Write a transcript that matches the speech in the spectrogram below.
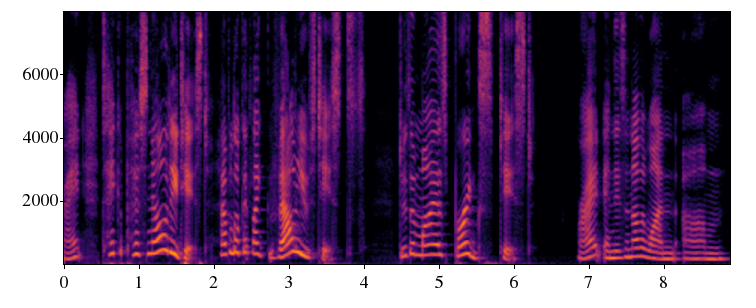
Right? Take a personality test. Have a look at like values tests. Do the Myers Briggs test, right? And there's another one. Um,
